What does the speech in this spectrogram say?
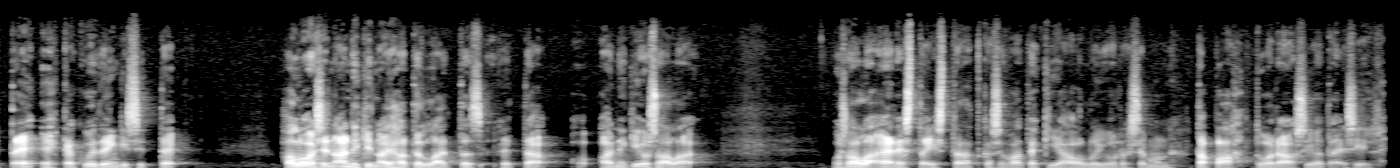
Että eh, ehkä kuitenkin sitten haluaisin ainakin ajatella, että, että ainakin osalla, osalla äänestäjistä ratkaiseva tekijä on ollut juuri se mun tapa tuoda asioita esille.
